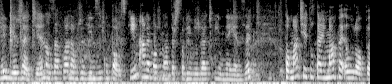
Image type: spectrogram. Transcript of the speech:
wybierzecie, no zakładam, że w języku polskim, ale można też sobie wybrać inny język, to macie tutaj mapę Europy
